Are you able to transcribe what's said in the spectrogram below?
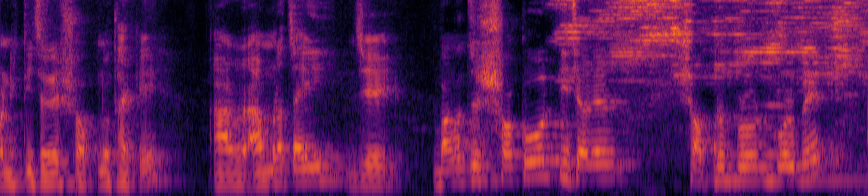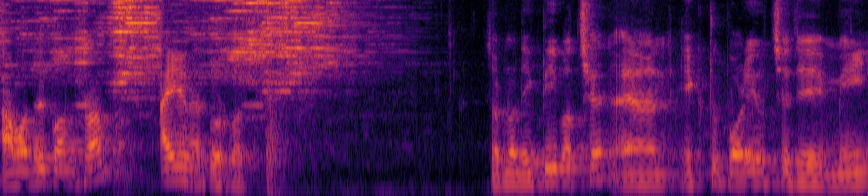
অনেক টিচারের স্বপ্ন থাকে। আর আমরা চাই যে বাংলাদেশের সকল টিচারের স্বপ্ন পূরণ করবে আমাদের কনফার্ম আইএস করব। তো আপনারা দেখতেই পাচ্ছেন অ্যান্ড একটু পরে হচ্ছে যে মেইন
